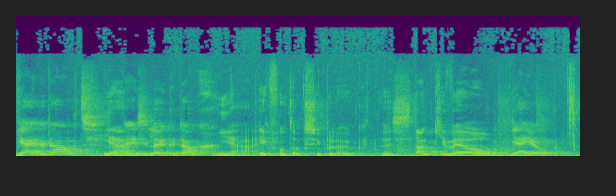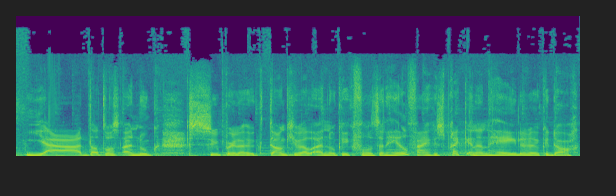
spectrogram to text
Jij bedankt Ja. voor deze leuke dag. Ja, ik vond het ook superleuk. Dus dankjewel. Jij ook. Ja, dat was Anouk. Superleuk. Dankjewel Anouk. Ik vond het een heel fijn gesprek en een hele leuke dag.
